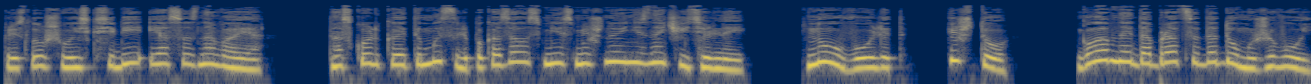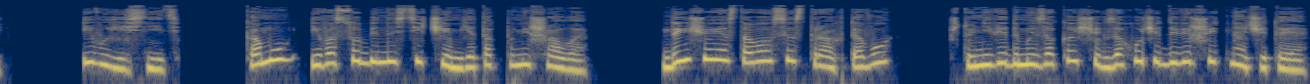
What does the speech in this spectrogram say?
прислушиваясь к себе и осознавая, насколько эта мысль показалась мне смешной и незначительной. Ну, уволит. И что? Главное добраться до дома живой. И выяснить, кому и в особенности чем я так помешала. Да еще и оставался страх того, что неведомый заказчик захочет довершить начатое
